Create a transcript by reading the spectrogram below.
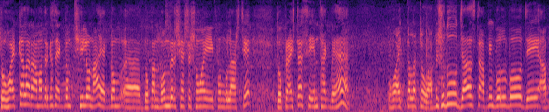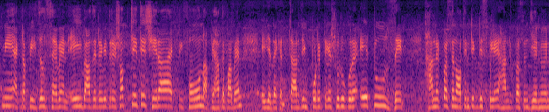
তো হোয়াইট কালার আমাদের কাছে একদম ছিল না, একদম দোকান বন্ধের শেষের সময় এই ফোনগুলো আসছে। তো প্রাইসটা সেম থাকবে হ্যাঁ? হোয়াইট কালারটাও আপনি শুধু জাস্ট আপনি বলব যে আপনি একটা পিক্সেল সেভেন এই বাজেটের ভিতরে সবচেয়ে সেরা একটি ফোন আপনি হাতে পাবেন। এই যে দেখেন চার্জিং পোর্টের থেকে শুরু করে A to Z hundred percent authentic display hundred percent genuine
